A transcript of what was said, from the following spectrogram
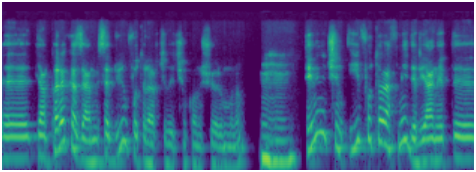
e, yani para kazan mesela düğün fotoğrafçılığı için konuşuyorum bunu. Hı hı. Senin için iyi fotoğraf nedir? Yani e,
